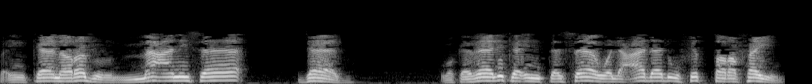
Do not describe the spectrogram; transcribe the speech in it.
فإن كان رجل مع نساء جاز. وكذلك إن تساوى العدد في الطرفين.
